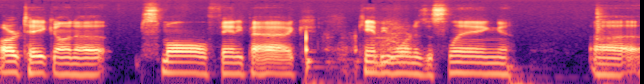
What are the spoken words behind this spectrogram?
our take on a small fanny pack, can be worn as a sling, uh,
